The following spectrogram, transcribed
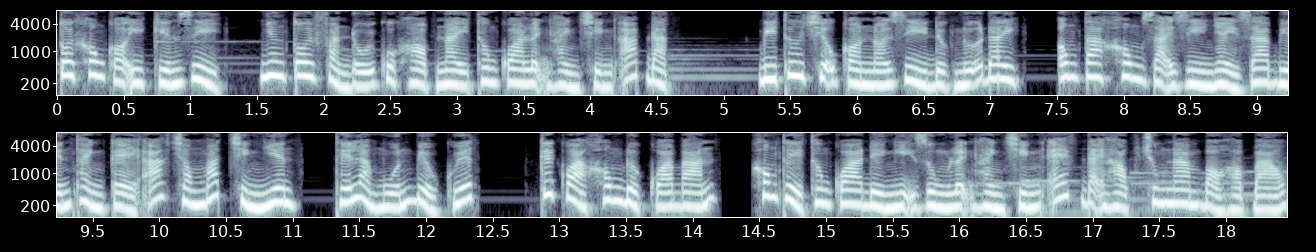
tôi không có ý kiến gì, nhưng tôi phản đối cuộc họp này thông qua lệnh hành chính áp đặt. Bí thư triệu còn nói gì được nữa đây, ông ta không dại gì nhảy ra biến thành kẻ ác trong mắt trình nhiên, thế là muốn biểu quyết. Kết quả không được quá bán, không thể thông qua đề nghị dùng lệnh hành chính ép Đại học Trung Nam bỏ họp báo.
